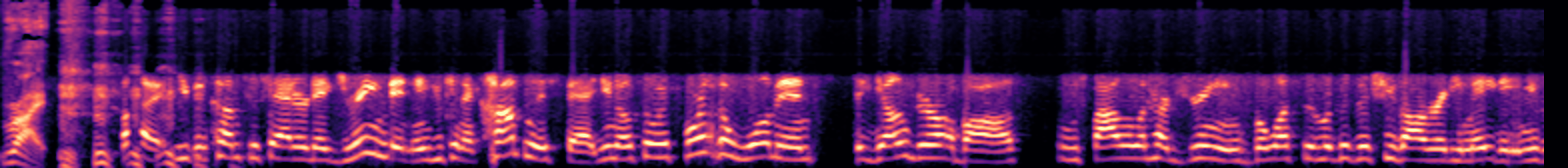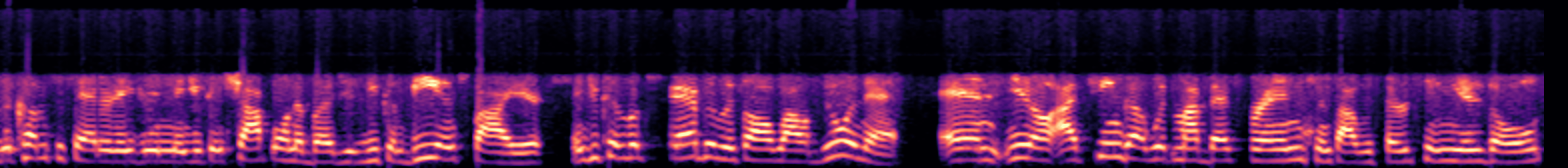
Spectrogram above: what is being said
Right. but you can come to Saturday Dreaming and you can accomplish that. You know, so it's for the woman, the young girl boss who's following her dreams but wants to look as if she's already made it. And you can come to Saturday Dreaming, and you can shop on a budget, you can be inspired, and you can look fabulous all while doing that. And, you know, I teamed up with my best friend since I was 13 years old.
